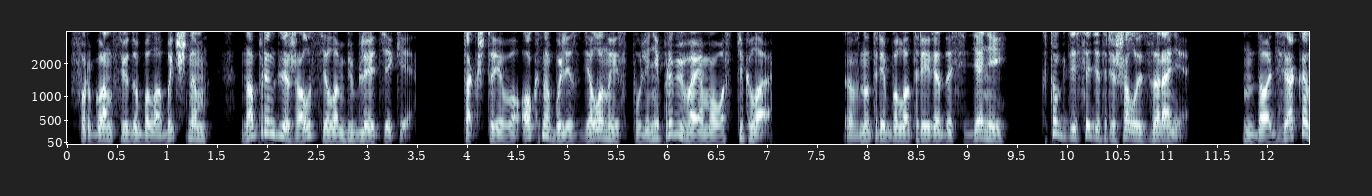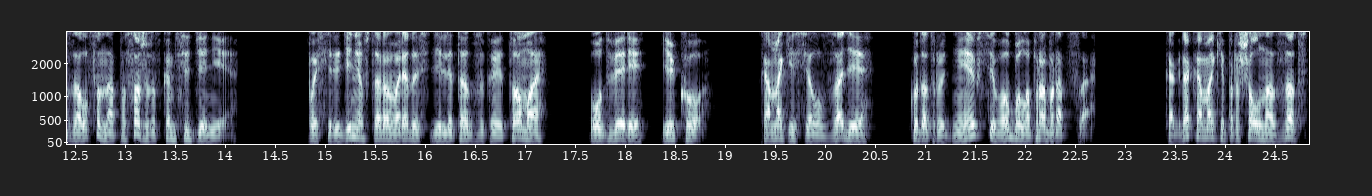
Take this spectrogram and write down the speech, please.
Фургон с виду был обычным, но принадлежал силам библиотеки, так что его окна были сделаны из пули непробиваемого стекла. Внутри было три ряда сидений, кто где сидит решалось заранее. Додзи оказался на пассажирском сиденье. Посередине второго ряда сидели Тадзука и Тома, у двери – Ику. Камаки сел сзади, куда труднее всего было пробраться. Когда Камаки прошел назад,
